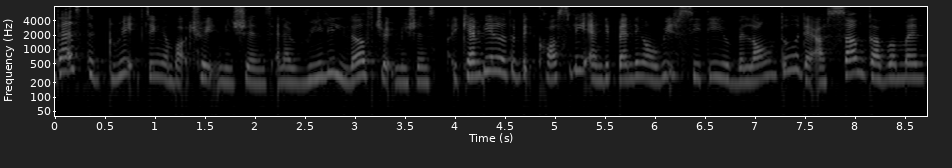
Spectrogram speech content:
That's the great thing about trade missions, and I really love trade missions. It can be a little bit costly, and depending on which city you belong to, there are some government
